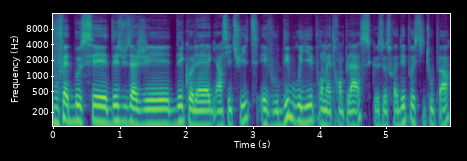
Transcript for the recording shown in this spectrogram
Vous faites bosser des usagers, des collègues, et ainsi de suite, et vous débrouillez pour mettre en place, que ce soit des post-it ou pas,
